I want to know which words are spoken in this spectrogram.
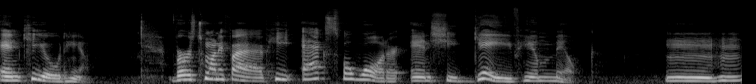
and killed him. Verse 25 He asked for water, and she gave him milk. Mm-hmm.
